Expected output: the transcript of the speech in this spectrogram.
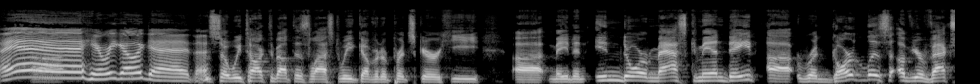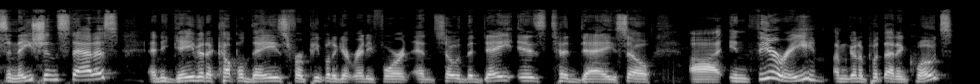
Eh, uh, here we go again. So we talked about this last week. Governor Pritzker, he uh, made an indoor mask mandate, uh, regardless of your vaccination status. And he gave it a couple days for people to get ready for it. And so the day is today. So uh, in theory, I'm going to put that in quotes.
